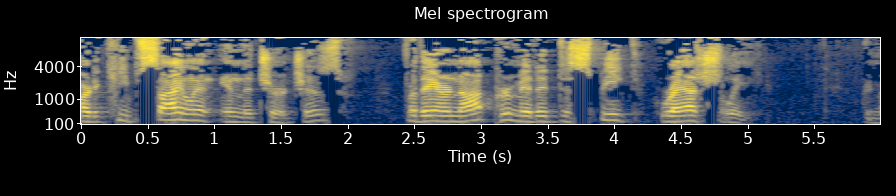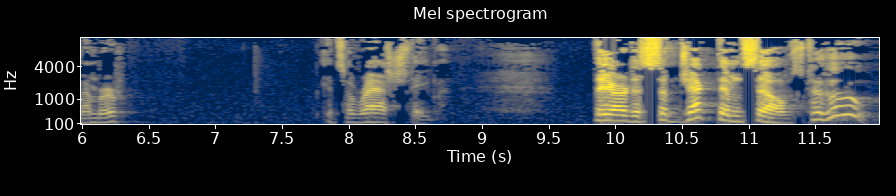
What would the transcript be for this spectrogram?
are to keep silent in the churches, for they are not permitted to speak rashly Remember? It's a rash statement. They are to subject themselves to who?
